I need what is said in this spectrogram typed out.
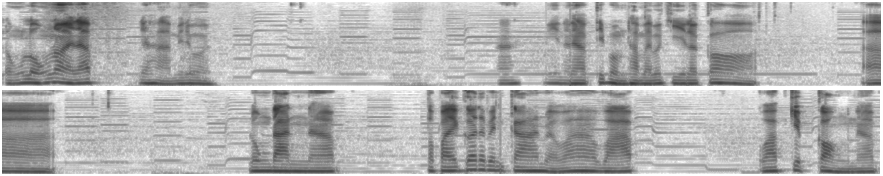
หลงหลงๆหน่อยนะครับ อย่าหาไม่ดูก่อ นะนี่นะครับที่ผมทำไปเมื่อกี้แล้วก็ลงดันนะครับ ต่อไปก็จะเป็นการแบบว่าวาร์ปวาร์ปเก็บกล่องนะครับ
